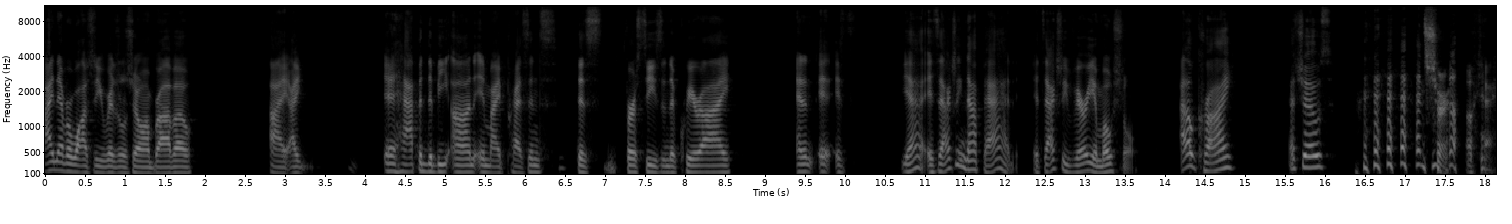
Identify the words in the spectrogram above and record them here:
I never watched the original show on Bravo. I, I, it happened to be on in my presence this first season of Queer Eye, and it, it's yeah, it's actually not bad. It's actually very emotional. I don't cry at shows, Sure. Okay.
